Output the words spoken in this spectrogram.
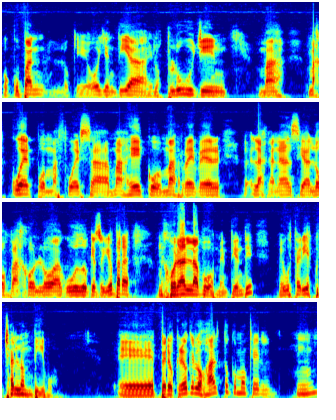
ocupan lo que hoy en día los plugins, más, más cuerpo, más fuerza, más eco, más reverb, las ganancias, los bajos, los agudos, qué sé yo, para mejorar la voz, ¿me entiendes? Me gustaría escucharlo en vivo. Eh, pero creo que los altos como que... el- mm,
